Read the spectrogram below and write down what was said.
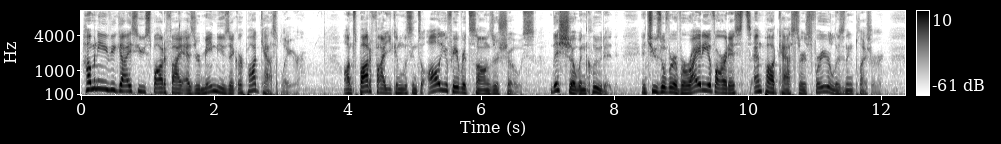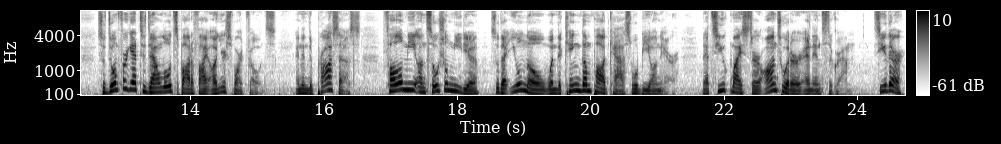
How many of you guys use Spotify as your main music or podcast player? On Spotify, you can listen to all your favorite songs or shows, this show included, and choose over a variety of artists and podcasters for your listening pleasure. So don't forget to download Spotify on your smartphones, and in the process, follow me on social media so that you'll know when the Kingdom podcast will be on air. That's Yukemeister on Twitter and Instagram. See you there.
